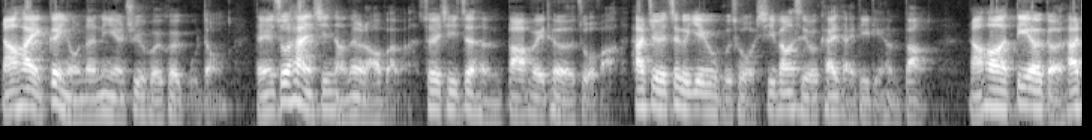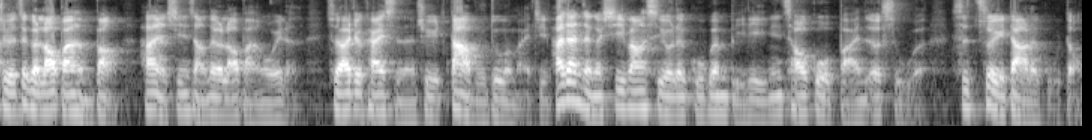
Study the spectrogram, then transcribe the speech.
然后他也更有能力的去回馈股东。等于说他很欣赏这个老板嘛，所以其实这很巴菲特的做法。他觉得这个业务不错，西方石油开采地点很棒。然后第二个，他觉得这个老板很棒，他很欣赏这个老板的为人，所以他就开始呢去大幅度的买进。他占整个西方石油的股本比例已经超过百分之二十五了，是最大的股东。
